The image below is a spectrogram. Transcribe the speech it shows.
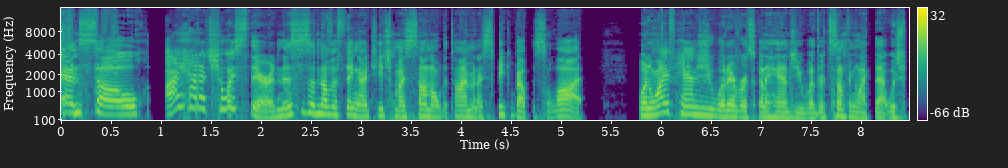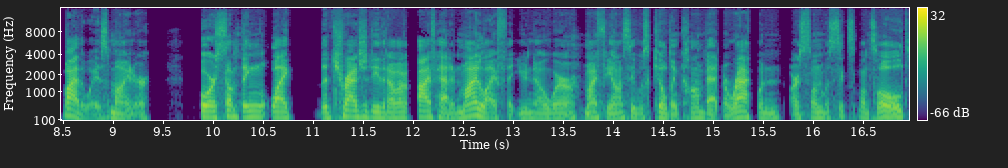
And so I had a choice there. And this is another thing I teach my son all the time. And I speak about this a lot. When life hands you whatever it's going to hand you, whether it's something like that, which by the way is minor, or something like the tragedy that I've- I've had in my life that you know, where my fiance was killed in combat in Iraq when our son was six months old,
